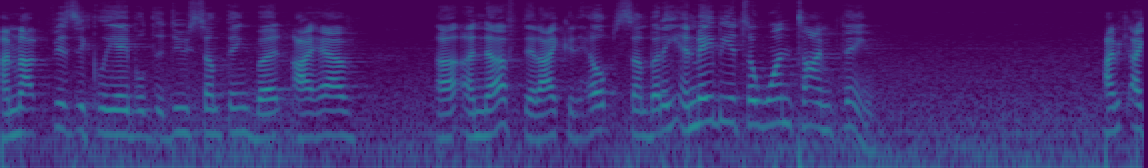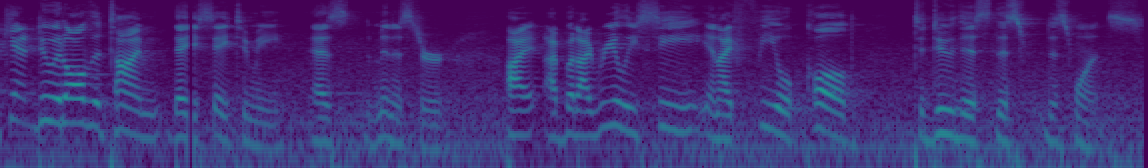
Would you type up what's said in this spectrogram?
I'm not physically able to do something, but I have uh, enough that I could help somebody, and maybe it's a one time thing. I, I, can't do it all the time, they say to me as the minister. I, I, but I really see and I feel called to do this this this once.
